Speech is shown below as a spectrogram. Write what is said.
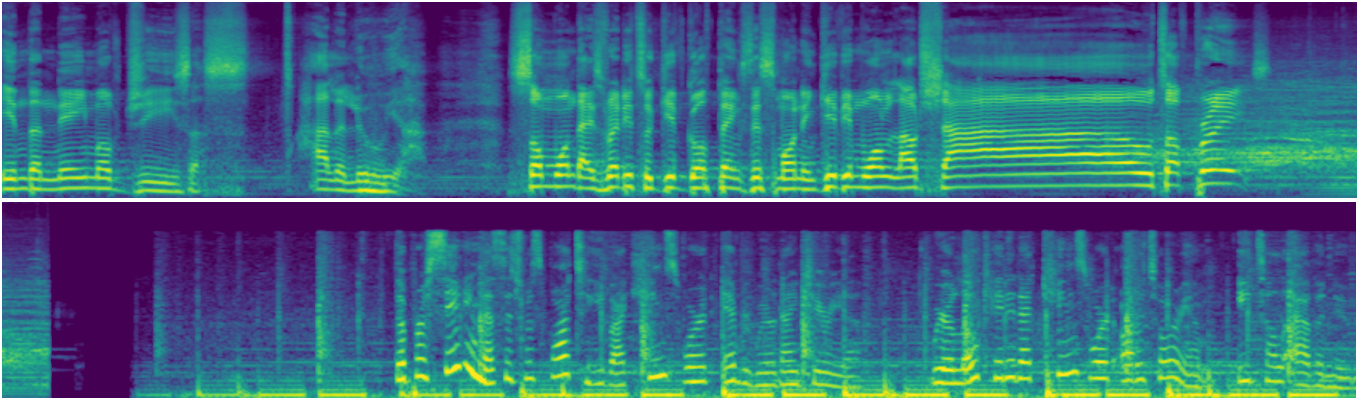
In the name of Jesus. Hallelujah. Someone that is ready to give God thanks this morning, give him one loud shout of praise. The preceding message was brought to you by King's Word Everywhere Nigeria. We are located at King's Word Auditorium, Etel Avenue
